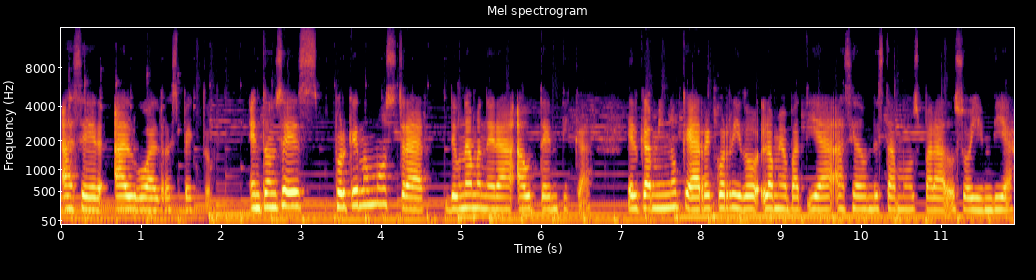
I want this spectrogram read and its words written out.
hacer algo al respecto. Entonces, ¿por qué no mostrar de una manera auténtica el camino que ha recorrido la homeopatía hacia donde estamos parados hoy en día.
